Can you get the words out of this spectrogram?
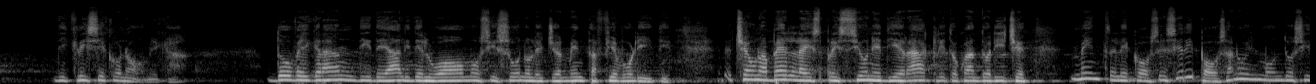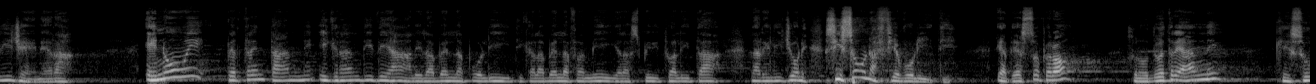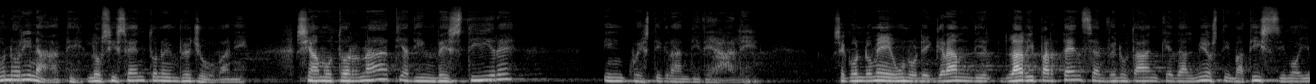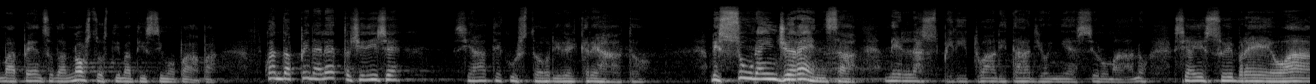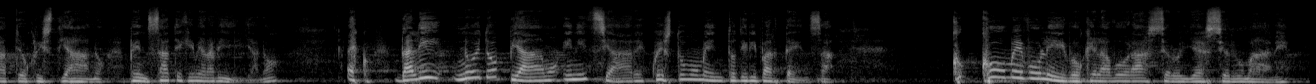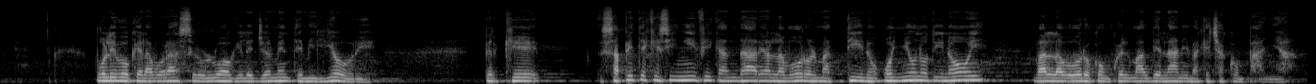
di crisi economica, dove i grandi ideali dell'uomo si sono leggermente affievoliti. C'è una bella espressione di Eraclito quando dice, mentre le cose si riposano il mondo si rigenera. E noi per 30 anni i grandi ideali, la bella politica, la bella famiglia, la spiritualità, la religione, si sono affievoliti. E adesso però sono due o tre anni che sono rinati, lo si sentono in giovani. Siamo tornati ad investire in questi grandi ideali. Secondo me uno dei grandi, la ripartenza è avvenuta anche dal mio stimatissimo, ma penso dal nostro stimatissimo Papa, quando appena eletto ci dice siate custodi del creato. Nessuna ingerenza nella spiritualità di ogni essere umano, sia esso ebreo, ateo, cristiano. Pensate che meraviglia, no? Ecco, da lì noi dobbiamo iniziare questo momento di ripartenza. Co- come volevo che lavorassero gli esseri umani? Volevo che lavorassero in luoghi leggermente migliori, perché sapete che significa andare al lavoro il mattino? Ognuno di noi va al lavoro con quel mal dell'anima che ci accompagna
